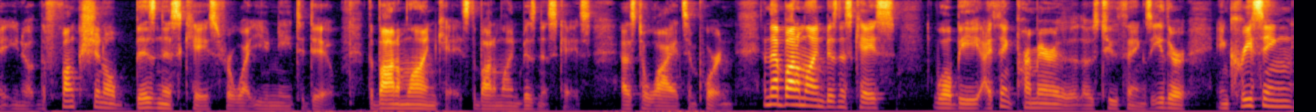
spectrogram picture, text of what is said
you know, the functional business case for what you need to do, the bottom line case, the bottom line business case as to why it's important. And that bottom line business case will be, I think, primarily those two things either increasing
